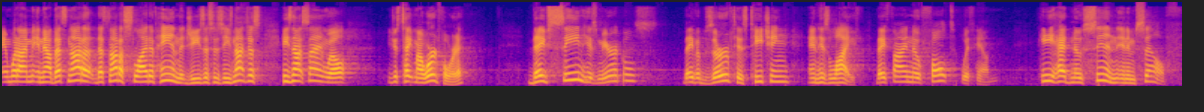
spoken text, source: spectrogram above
And what I mean now that's not a that's not a sleight of hand that Jesus is he's not just he's not saying, well, you just take my word for it. They've seen his miracles, they've observed his teaching and his life. They find no fault with him. He had no sin in himself.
